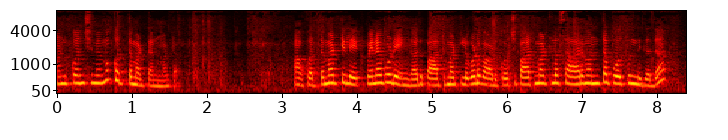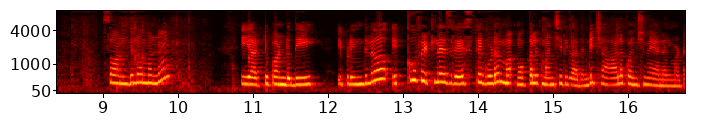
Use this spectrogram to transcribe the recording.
అండ్ కొంచెమేమో కొత్త మట్టి అనమాట ఆ కొత్త మట్టి లేకపోయినా కూడా ఏం కాదు. పాత మట్టిలో కూడా వాడుకోవచ్చు. పాత మట్టిలో సారం అంతా పోతుంది కదా. సో అందులో మనం ఈ అట్టిపండుది ఇప్పుడు ఇందులో ఎక్కువ ఫెర్టిలైజర్ వేస్తే కూడా మొక్కలకు మంచిది కాదండి. చాలా కొంచెం వేయాలన్నమాట.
